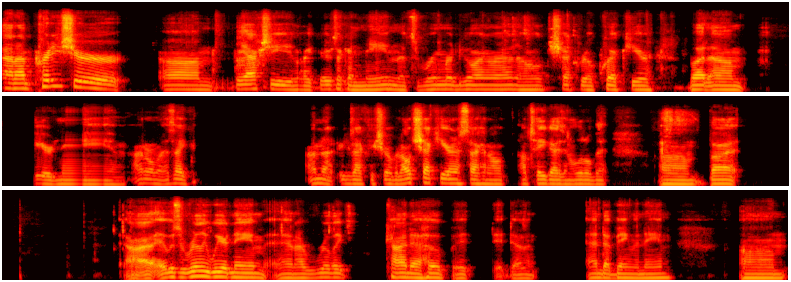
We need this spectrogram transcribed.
And I'm pretty sure um they actually like there's like a name that's rumored going around. I'll check real quick here, but um weird name. I don't know. It's like I'm not exactly sure, but I'll check here in a second. I'll I'll tell you guys in a little bit. Um, but uh, it was a really weird name, and I really kind of hope it it doesn't end up being the name. Um,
